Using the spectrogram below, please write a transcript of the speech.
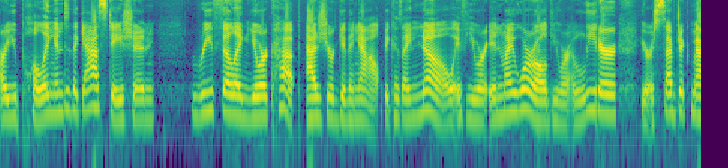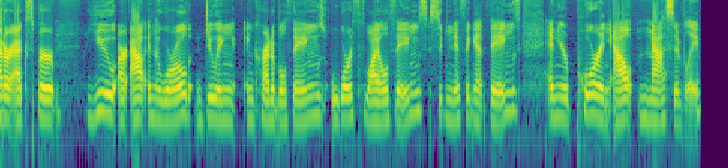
are you pulling into the gas station, refilling your cup as you're giving out? Because I know if you are in my world, you are a leader, you're a subject matter expert you are out in the world doing incredible things, worthwhile things, significant things, and you're pouring out massively,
